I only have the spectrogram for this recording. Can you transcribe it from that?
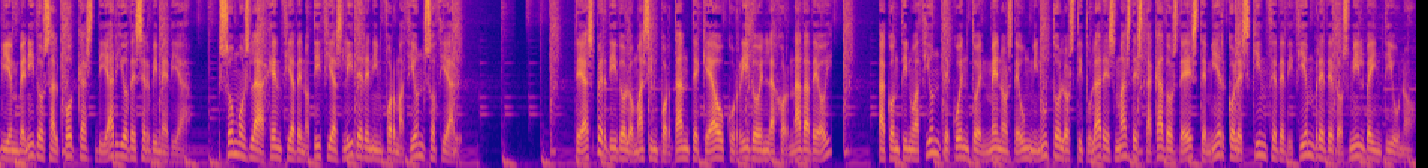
Bienvenidos al podcast diario de Servimedia. Somos la agencia de noticias líder en información social. ¿Te has perdido lo más importante que ha ocurrido en la jornada de hoy? A continuación te cuento en menos de un minuto los titulares más destacados de este miércoles 15 de diciembre de 2021.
